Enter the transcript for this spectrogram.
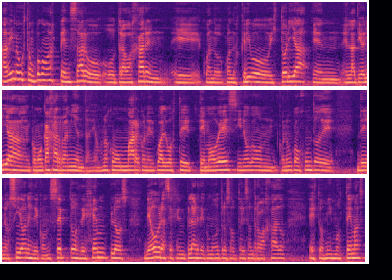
a mí me gusta un poco más pensar o, trabajar en, eh, cuando, cuando escribo historia en, la teoría como caja de herramientas, digamos, no es como un marco en el cual vos te, te movés, sino con, un conjunto de, de, nociones, de conceptos, de ejemplos, de obras ejemplares de cómo otros autores han trabajado estos mismos temas.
